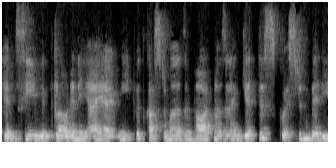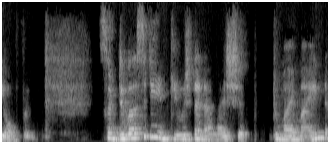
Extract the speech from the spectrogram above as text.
can see with cloud and AI, I meet with customers and partners and I get this question very often. So diversity, inclusion, and allyship to my mind,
